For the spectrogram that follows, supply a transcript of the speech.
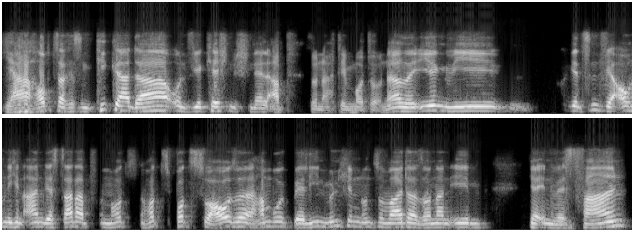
ja, Hauptsache ist ein Kicker da und wir cashen schnell ab, so nach dem Motto. Ne? Also irgendwie, jetzt sind wir auch nicht in einem der Startup-Hotspots zu Hause, Hamburg, Berlin, München und so weiter, sondern eben ja in Westfalen.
